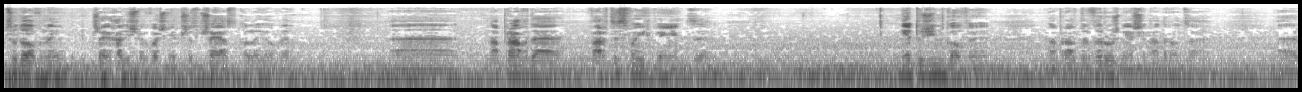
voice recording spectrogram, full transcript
cudowny. Przejechaliśmy właśnie przez przejazd kolejowy. E, Naprawdę warty swoich pieniędzy. Nietuzinkowy. Naprawdę wyróżnia się na drodze. E,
